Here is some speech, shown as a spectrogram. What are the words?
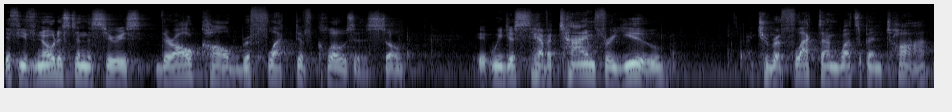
If you've noticed in the series, they're all called reflective closes. So it, we just have a time for you to reflect on what's been taught,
